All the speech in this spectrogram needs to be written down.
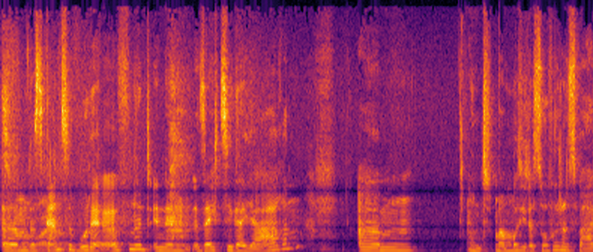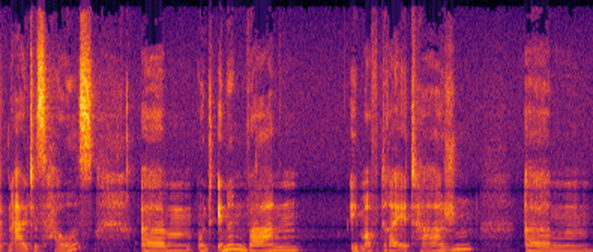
Ähm, das. Ganze wurde eröffnet in den 60er Jahren. Ähm, und man muss sich das so vorstellen, es war halt ein altes Haus. Ähm, und innen waren eben auf drei Etagen ähm,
